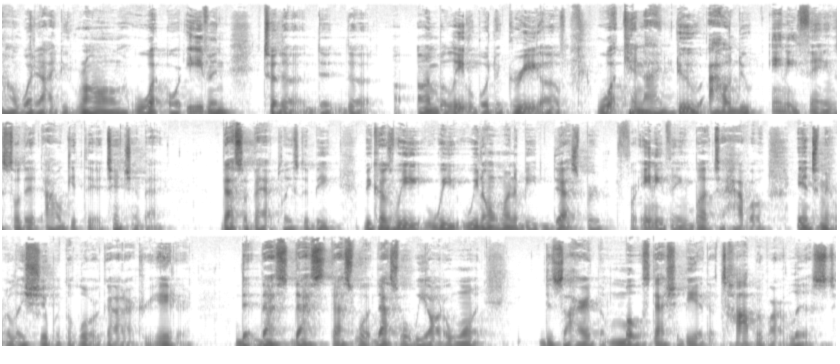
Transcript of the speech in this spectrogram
uh, what did i do wrong what or even to the the, the unbelievable degree of what can i do i'll do anything so that i'll get the attention back that's a bad place to be because we we we don't want to be desperate for anything but to have a intimate relationship with the Lord God our creator. That, that's that's that's what that's what we ought to want desire the most. That should be at the top of our list.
